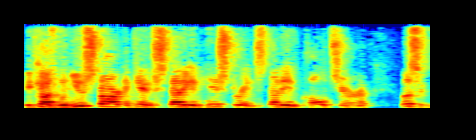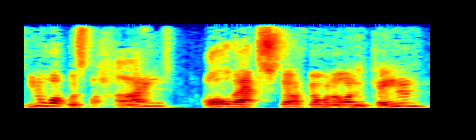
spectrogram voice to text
because when you start, again, studying history and studying culture, listen, you know what was behind all that stuff going on in Canaan?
